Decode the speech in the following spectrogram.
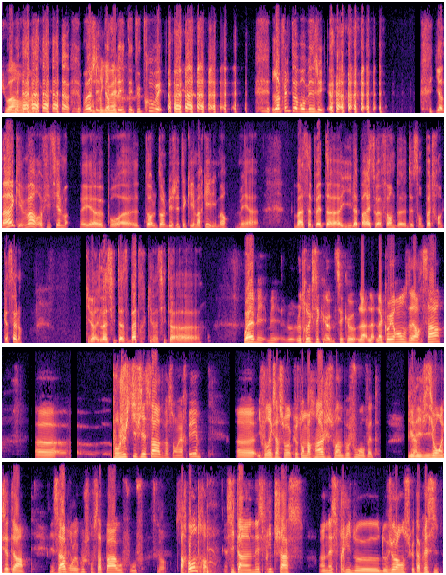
Tu vois euh, Moi, j'ai entre une personnalité toute trouvée. Rappelle-toi mon BG. Il y en a un qui est mort officiellement. Et euh, pour euh, dans, dans le BG, t'es qui est marqué, il est mort. Mais euh, bah ça peut être, il apparaît sous la forme de, de son pote Frank Castle, qui l'incite à se battre, qui l'incite à. Ouais, mais, mais le, le truc c'est que, c'est que la, la, la cohérence derrière ça, euh, pour justifier ça de façon RP, euh, il faudrait que ça soit que ton personnage il soit un peu fou en fait, qu'il ait Ah. des visions, etc. Et ça, pour le coup, je trouve ça pas ouf, ouf. Non. Par contre, si t'as un esprit de chasse, un esprit de, de violence que t'apprécies,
